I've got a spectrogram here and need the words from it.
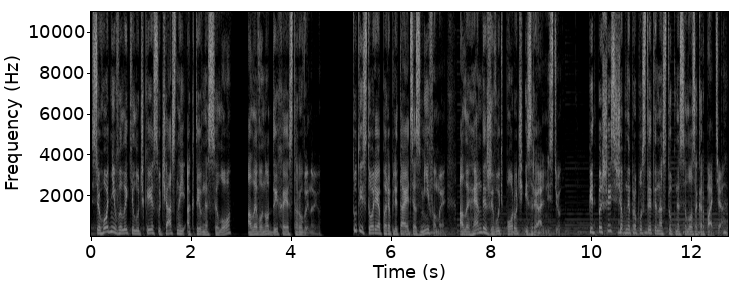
Сьогодні Великі Лучки сучасне й активне село, але воно дихає старовиною. Тут історія переплітається з міфами, а легенди живуть поруч із реальністю. Підпишись, щоб не пропустити наступне село Закарпаття.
